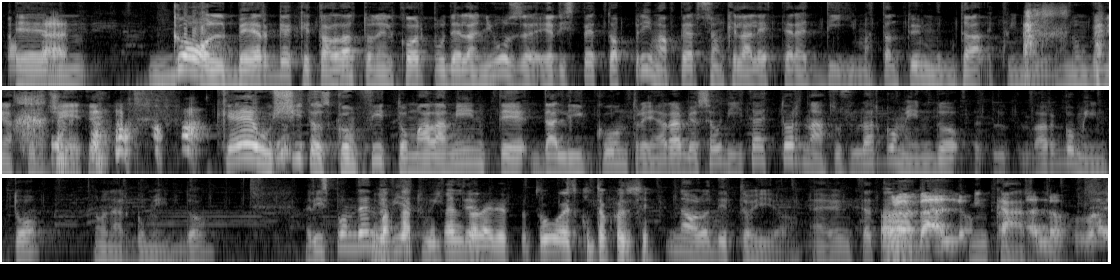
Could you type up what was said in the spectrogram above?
Ok. Ehm, Goldberg, che tra l'altro nel corpo della news e rispetto a prima ha perso anche la lettera D, ma tanto è muta e quindi non ve ne accorgete, che è uscito sconfitto malamente dall'incontro in Arabia Saudita, è tornato sull'argomento, l'argomento, non argomento, rispondendo Ma via Twitter. l'hai detto tu o è scritto così? No, l'ho detto io. Eh, intanto Però è bello. Mi incarto. bello. Vai,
